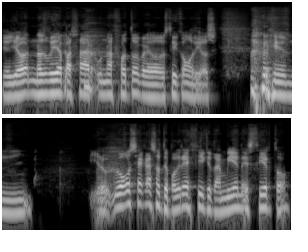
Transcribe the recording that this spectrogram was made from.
Yo, yo no os voy a pasar una foto, pero estoy como Dios. Em, y luego, si acaso, te podría decir que también es cierto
